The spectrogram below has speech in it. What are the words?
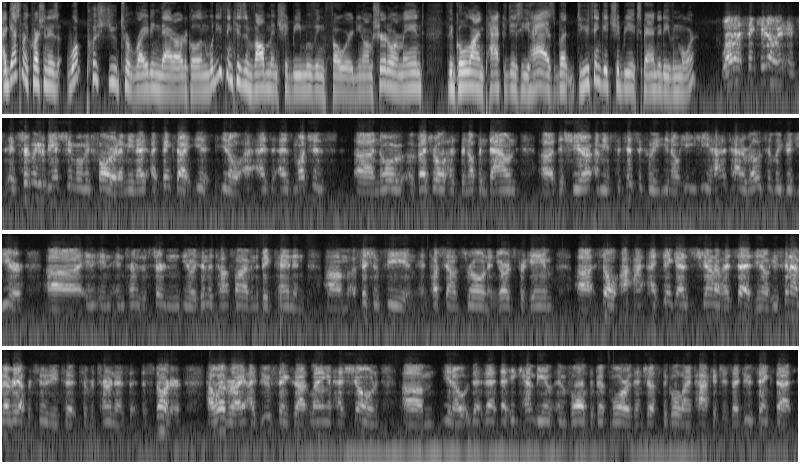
I guess my question is, what pushed you to writing that article, and what do you think his involvement should be moving forward? You know, I'm sure it'll remain the goal line packages he has, but do you think it should be expanded even more? Well, I think you know it's it's certainly going to be interesting moving forward. I mean, I, I think that you know as as much as uh, Noah Vedral has been up and down uh, this year. I mean, statistically, you know, he, he has had a relatively good year uh, in, in, in terms of certain, you know, he's in the top five in the Big Ten in um, efficiency and, and touchdowns thrown and yards per game. Uh, so I, I think, as Schiano has said, you know, he's going to have every opportunity to, to return as the, the starter. However, I, I do think that Langan has shown um, you know, that, that, that he can be involved a bit more than just the goal line packages. I do think that,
